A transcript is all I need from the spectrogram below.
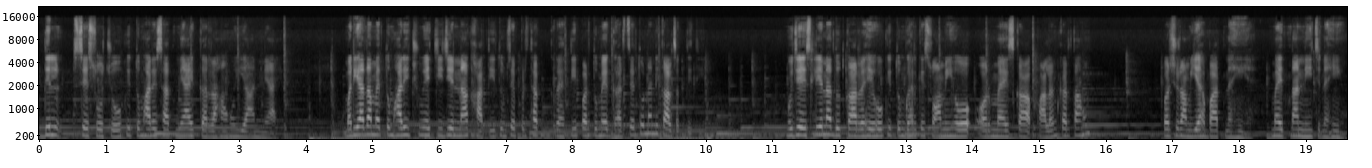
दिल से सोचो कि तुम्हारे साथ न्याय कर रहा हूँ या अन्याय। मर्यादा मैं तुम्हारी छुए चीज़ें ना खाती, तुमसे पृथक रहती, पर तुम्हें घर से तो न निकाल सकती थी। मुझे इसलिए ना दुत्कार रहे हो कि तुम घर के स्वामी हो और मैं इसका पालन करता हूँ। परशुराम, यह बात नहीं है। मैं इतना नीच नहीं हूँ।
